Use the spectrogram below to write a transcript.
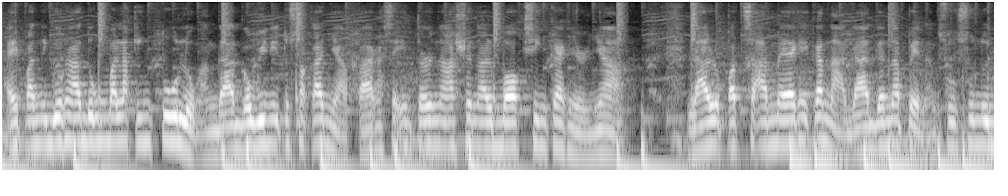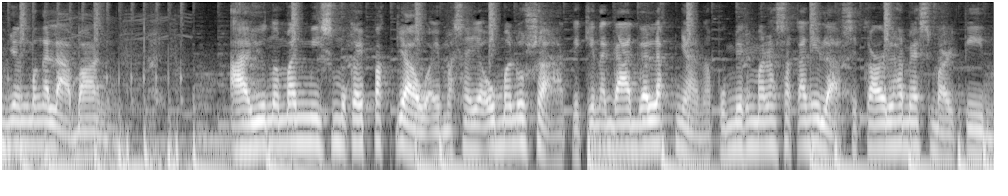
ay paniguradong malaking tulong ang gagawin ito sa kanya para sa international boxing career niya, lalo pat sa Amerika na gaganapin ang susunod niyang mga laban. Ayon naman mismo kay Pacquiao ay masaya umano siya at ikinagagalak niya na pumirma na sa kanila si Carl James Martin.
